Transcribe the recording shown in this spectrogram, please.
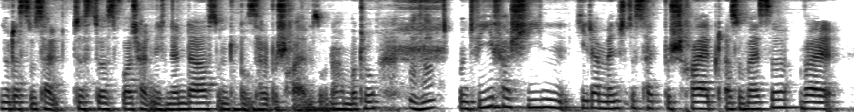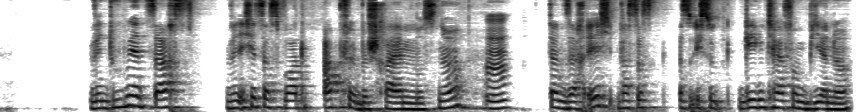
Nur, dass du es halt, dass du das Wort halt nicht nennen darfst und du musst es halt beschreiben, so nach dem Motto. Und wie verschieden jeder Mensch das halt beschreibt. Also, weißt du, weil, wenn du mir jetzt sagst, wenn ich jetzt das Wort Apfel beschreiben muss, ne? Dann sag ich, was das, also ich so Gegenteil von Birne.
